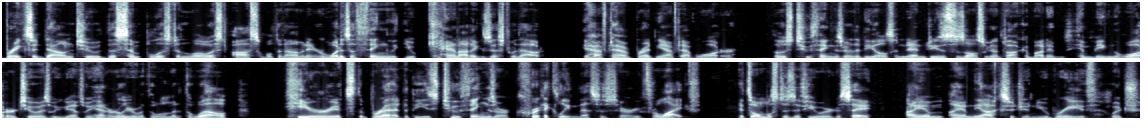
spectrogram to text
breaks it down to the simplest and lowest possible denominator. What is a thing that you cannot exist without? You have to have bread and you have to have water. Those two things are the deals. And, and Jesus is also going to talk about him, him being the water too, as we, as we had earlier with the woman at the well. Here it's the bread. These two things are critically necessary for life. It's almost as if you were to say, I am, I am the oxygen you breathe, which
